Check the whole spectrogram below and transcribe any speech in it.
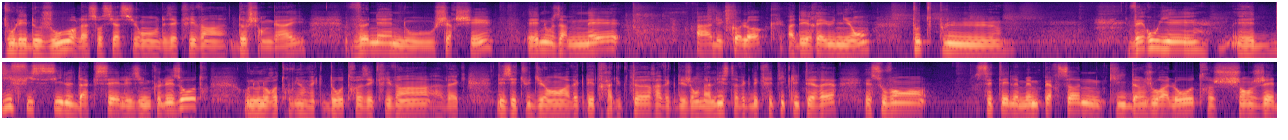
tous les deux jours, l'association des écrivains de Shanghai venait nous chercher et nous amenait à des colloques, à des réunions, toutes plus verrouillées et difficiles d'accès les unes que les autres, où nous nous retrouvions avec d'autres écrivains, avec des étudiants, avec des traducteurs, avec des journalistes, avec des critiques littéraires, et souvent c'était les mêmes personnes qui d'un jour à l'autre changeaient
